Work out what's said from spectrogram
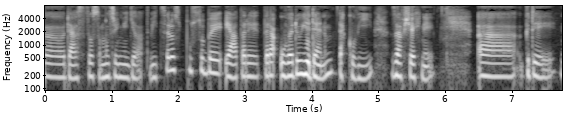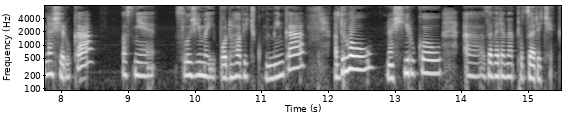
uh, dá se to samozřejmě dělat více způsoby. Já tady teda uvedu jeden takový za všechny, uh, kdy naše ruka vlastně složíme ji pod hlavičku miminka a druhou naší rukou uh, zavedeme pod zadeček.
